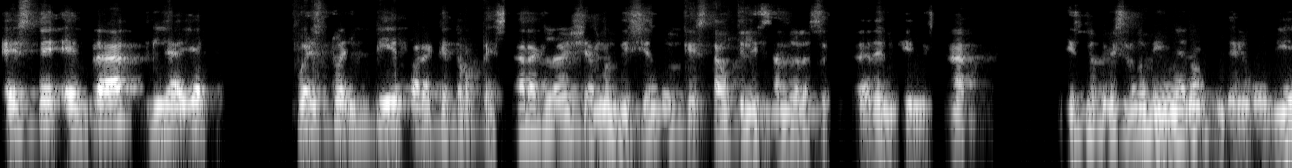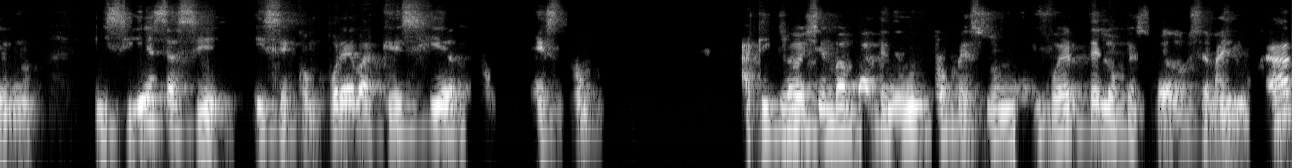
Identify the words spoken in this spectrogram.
este Ebrard le haya puesto el pie para que tropezara Claudia Sheinbaum diciendo que está utilizando la Secretaría del Bienestar y está utilizando dinero del gobierno. Y si es así y se comprueba que es cierto esto, aquí Claudia Sheinbaum va a tener un tropezón muy fuerte, López Obrador se va a enojar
